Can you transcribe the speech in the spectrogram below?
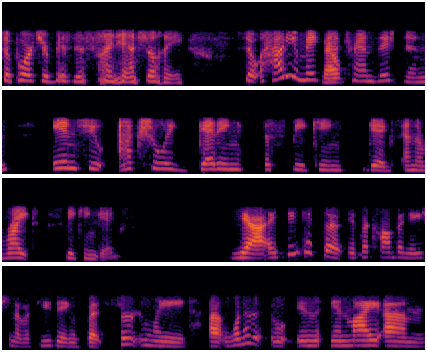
support your business financially. So, how do you make nope. that transition into actually getting the speaking gigs and the right speaking gigs? Yeah, I think it's a it's a combination of a few things, but certainly uh, one of the in in my um,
